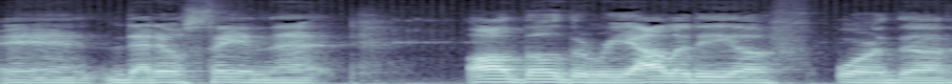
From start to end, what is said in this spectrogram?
and that it was saying that although the reality of or the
